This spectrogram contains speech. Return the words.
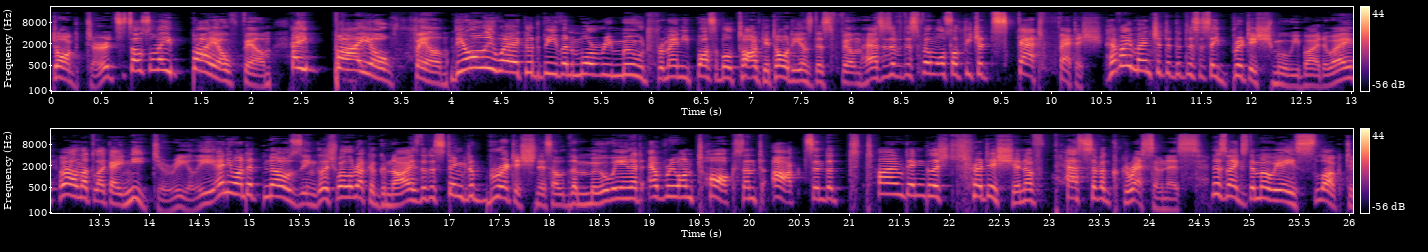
dog turds, it's also a biofilm. A biofilm! The only way I could be even more removed from any possible target audience this film has is if this film also featured scat fetish. Have I mentioned that this is a British movie, by the way? Well, not like I need to, really. Anyone that knows English will recognize the distinct Britishness of the movie and that everyone talks and acts in the timed English tradition of passive aggressiveness. This makes the movie a slog to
